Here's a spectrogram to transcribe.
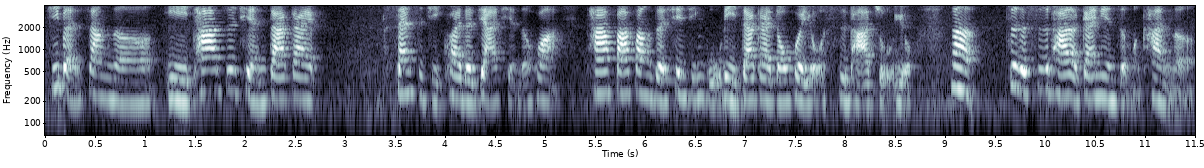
基本上呢，以它之前大概三十几块的价钱的话，它发放的现金股利大概都会有四趴左右。那这个四趴的概念怎么看呢？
